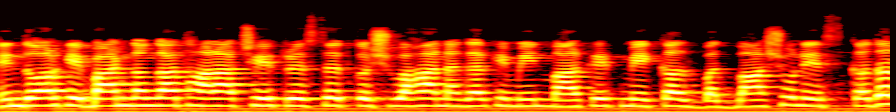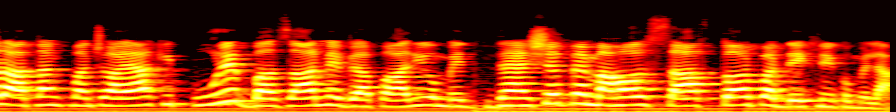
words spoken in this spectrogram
इंदौर के बाणगंगा थाना क्षेत्र स्थित कुशवाहा नगर के मेन मार्केट में कल बदमाशों ने इस कदर आतंक मचाया कि पूरे बाज़ार में व्यापारियों में दहशत में माहौल साफ़ तौर पर देखने को मिला।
